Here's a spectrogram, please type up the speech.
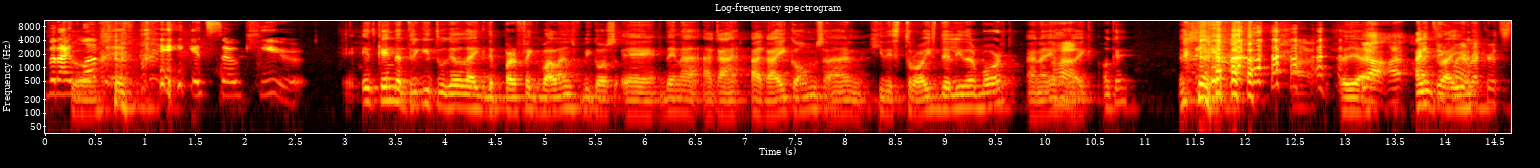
but I So- love it. Like, it's so cute. It's kind of tricky to get like the perfect balance because uh, then a, a, guy, a guy comes and he destroys the leaderboard, and I'm Uh-huh. like, okay. yeah, yeah. I, I think my records.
